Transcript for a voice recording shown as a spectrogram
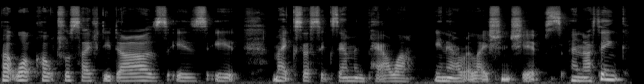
But what cultural safety does is it makes us examine power in our relationships. And I think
